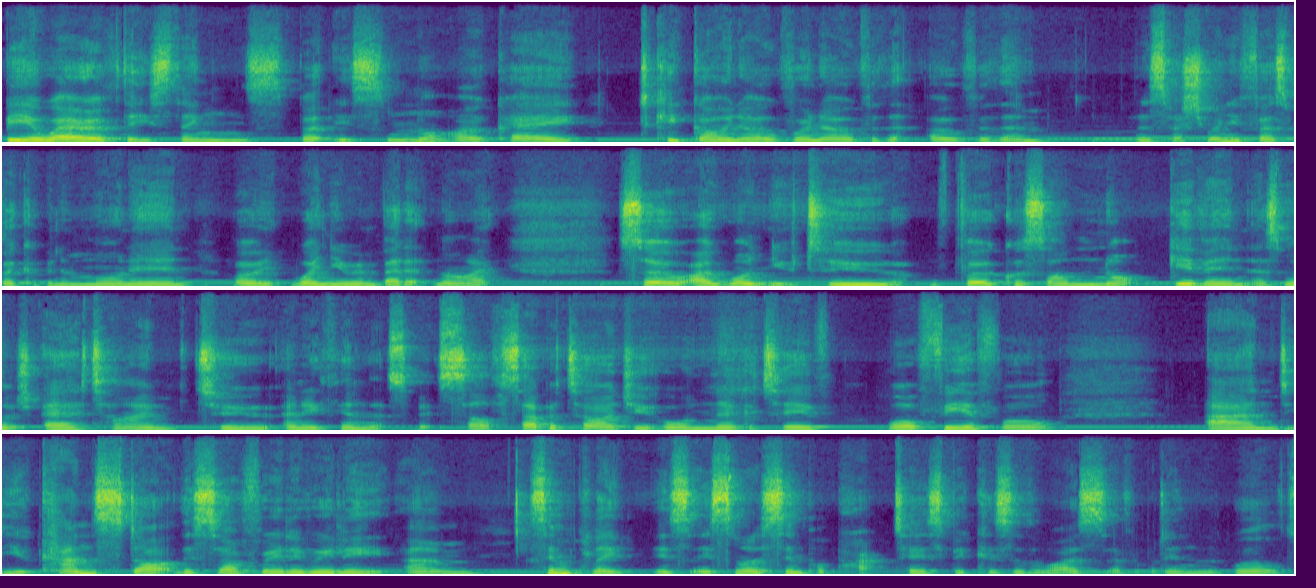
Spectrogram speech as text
be aware of these things, but it's not okay keep going over and over the, over them and especially when you first wake up in the morning or when you're in bed at night. So I want you to focus on not giving as much airtime to anything that's a bit self sabotaging or negative or fearful. And you can start this off really, really um, simply. It's, it's not a simple practice because otherwise everybody in the world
